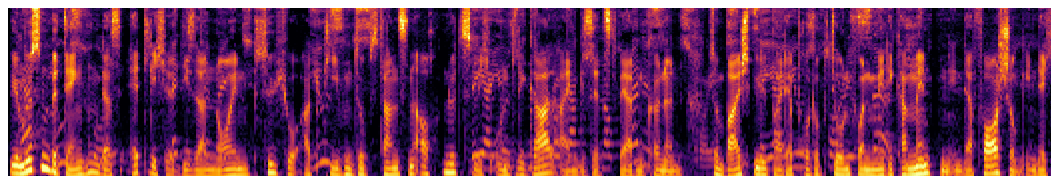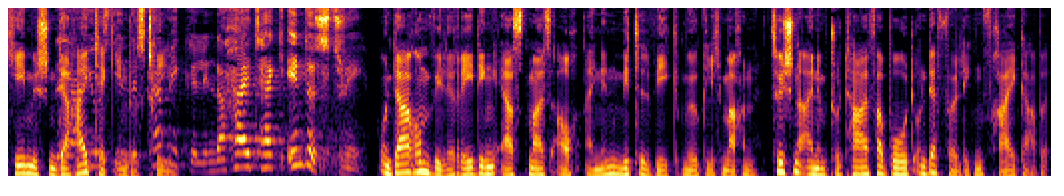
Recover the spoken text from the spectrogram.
Wir müssen bedenken, dass etliche dieser neuen psychoaktiven Substanzen auch nützlich und legal eingesetzt werden können, zum Beispiel bei der Produktion von Medikamenten, in der Forschung, in der chemischen, der Hightech-Industrie. Und darum will Reding erstmals auch einen Mittelweg möglich machen zwischen einem Totalverbot und der völligen Freigabe,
